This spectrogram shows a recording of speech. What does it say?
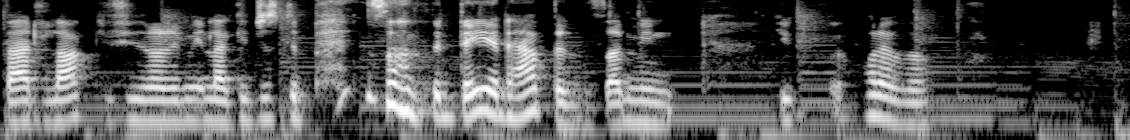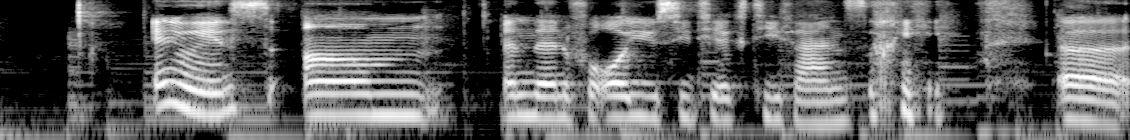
bad luck, if you know what I mean. Like it just depends on the day it happens. I mean, you whatever. Anyways, um, and then for all you CTXT fans, uh,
